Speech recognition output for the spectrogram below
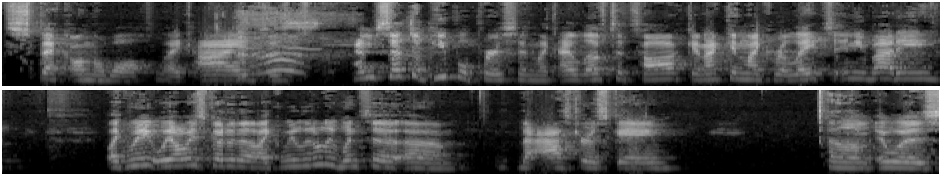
speck on the wall. Like I just I'm such a people person. Like I love to talk and I can like relate to anybody. Like we, we always go to the like we literally went to um, the Astros game. Um, it was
